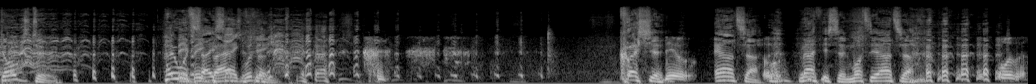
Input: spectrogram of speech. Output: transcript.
dogs do? who would say bag, such a thing? Question. Neil, Answer. Mathewson, what's the answer? well,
